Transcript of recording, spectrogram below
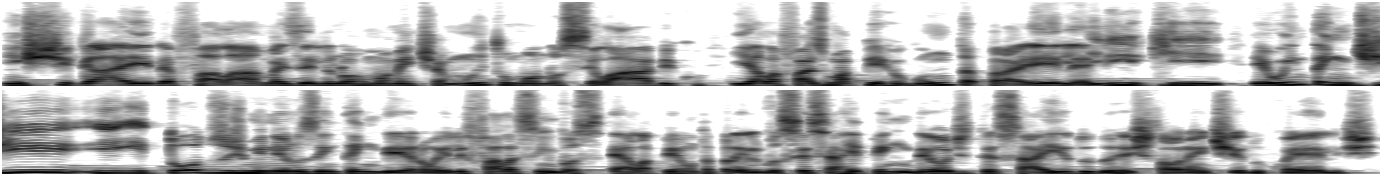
instigar ele a falar, mas ele normalmente é muito monossilábico. E ela faz uma pergunta para ele ali que eu entendi e, e, todos os meninos entenderam. Ele fala assim: você, ela pergunta para ele: Você se arrependeu de ter saído do restaurante e ido com eles?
